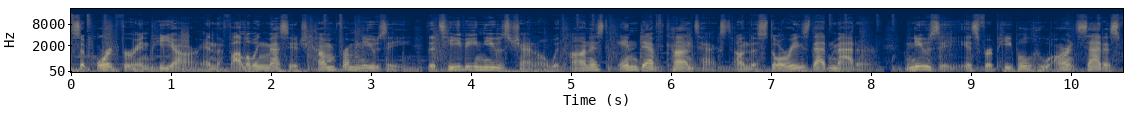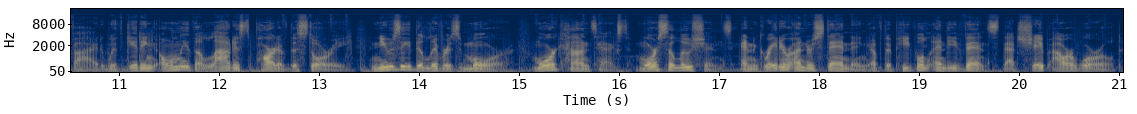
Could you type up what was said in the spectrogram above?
Support for NPR and the following message come from Newsy, the TV news channel with honest, in depth context on the stories that matter. Newsy is for people who aren't satisfied with getting only the loudest part of the story. Newsy delivers more, more context, more solutions, and greater understanding of the people and events that shape our world.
